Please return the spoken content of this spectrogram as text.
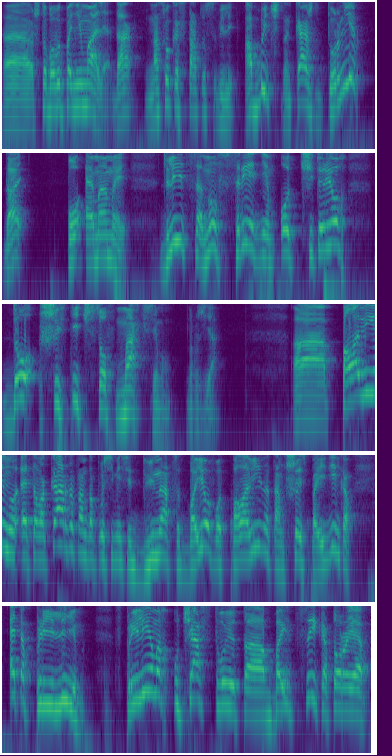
э, чтобы вы понимали, да, насколько статус велик. Обычно каждый турнир, да, по ММА длится, ну, в среднем от 4 до 6 часов максимум, друзья. А, половину этого карта, там, допустим, если 12 боев, вот половина, там 6 поединков, это прилим. В прилимах участвуют а, бойцы, которые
